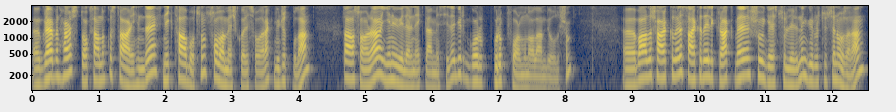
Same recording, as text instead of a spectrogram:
Ee, Gravenhurst 99 tarihinde Nick Talbot'un solo meşgalesi olarak vücut bulan, daha sonra yeni üyelerin eklenmesiyle bir grup, grup formunu olan bir oluşum. Ee, bazı şarkıları psychedelic rock ve shoegaze türlerinin gürültüsüne uzanan,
